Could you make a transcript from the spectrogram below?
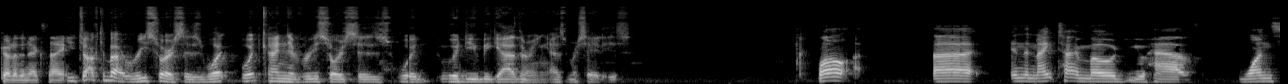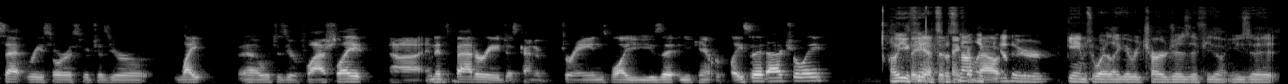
go to the next night. you talked about resources. What what kind of resources would would you be gathering as Mercedes? Well, uh, in the nighttime mode, you have one set resource, which is your light, uh, which is your flashlight, uh, and its battery just kind of drains while you use it, and you can't replace it. Actually, Oh, you So can't. to so it's not like the other games where like it recharges if you don't use it,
